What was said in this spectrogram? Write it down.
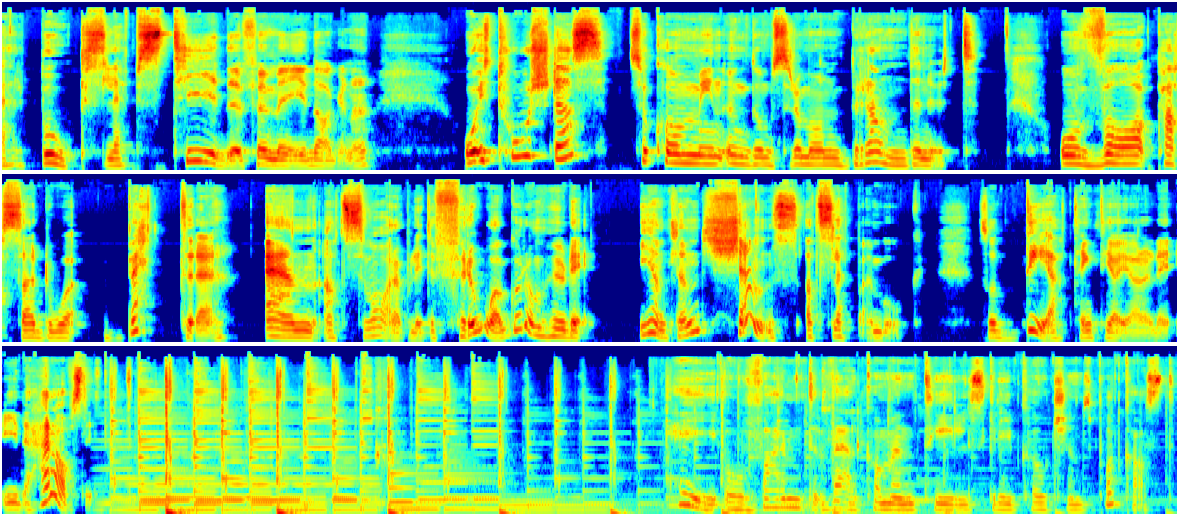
är boksläppstider för mig i dagarna. Och i torsdags så kom min ungdomsroman Branden ut. Och vad passar då bättre än att svara på lite frågor om hur det egentligen känns att släppa en bok? Så det tänkte jag göra det i det här avsnittet. Hej och varmt välkommen till Skrivcoachens podcast.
